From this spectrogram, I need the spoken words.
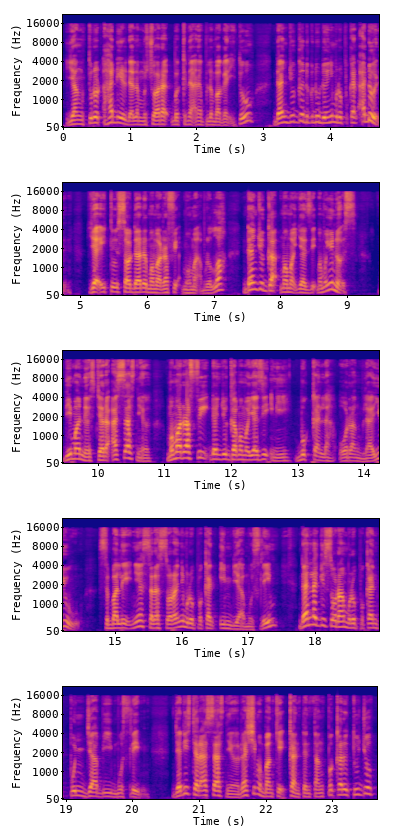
yang turut hadir dalam mesyuarat berkenaan dengan perlembagaan itu dan juga kedua-dua ini merupakan adun iaitu saudara Muhammad Rafiq Muhammad Abdullah dan juga Muhammad Yazid Muhammad Yunus di mana secara asasnya Muhammad Rafiq dan juga Muhammad Yazid ini bukanlah orang Melayu. Sebaliknya salah seorangnya merupakan India Muslim dan lagi seorang merupakan Punjabi Muslim. Jadi secara asasnya, Rashid membangkitkan tentang perkara 7.3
